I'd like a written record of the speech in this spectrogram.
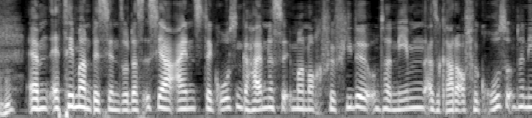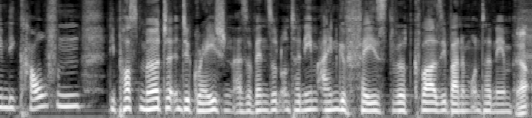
Mhm. Ähm, erzähl mal ein bisschen so, das ist ja eins der großen Geheimnisse immer noch für viele Unternehmen, also gerade auch für große Unternehmen, die kaufen, die Post-Merger Integration, also wenn so ein Unternehmen eingefaced wird quasi bei einem Unternehmen. Ja.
